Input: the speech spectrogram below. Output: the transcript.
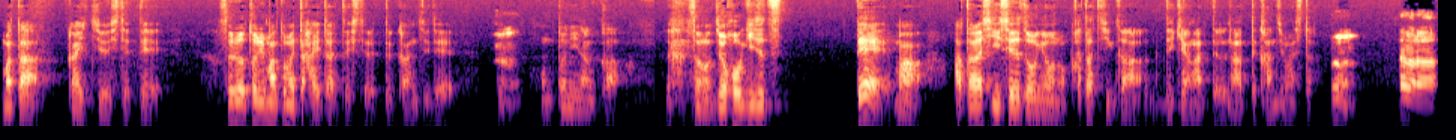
また外注しててそれを取りまとめて配達してるっていう感じで、本当になんか その情報技術でまあ新しい製造業の形が出来上がってるなって感じました。うんだから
